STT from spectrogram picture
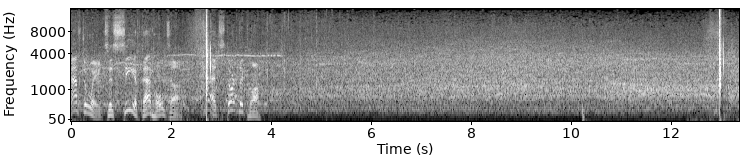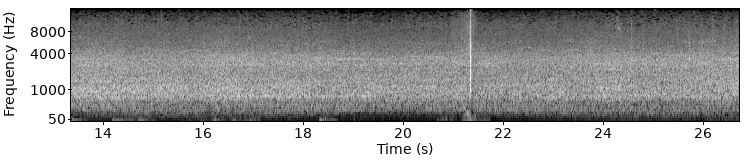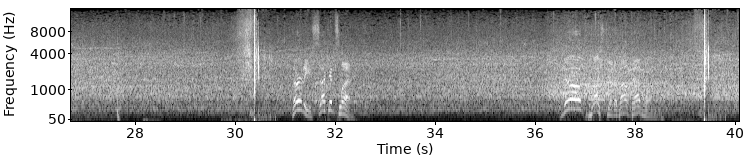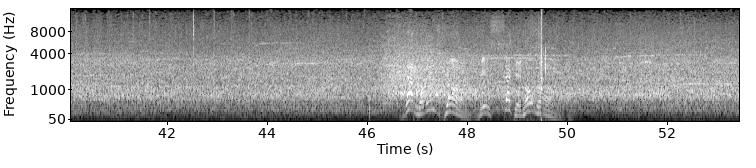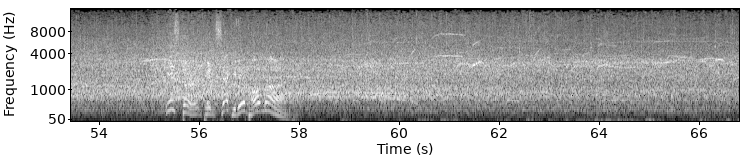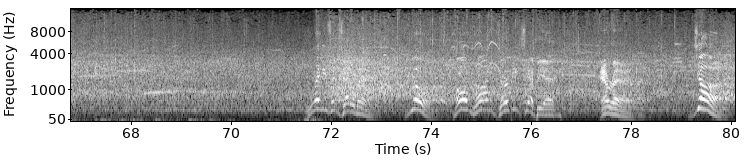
have to wait to see if that holds up. Let's start the clock. Thirty seconds left. No question about that one. That one is gone. His second home run. His third consecutive home run. Ladies and gentlemen, your home run derby champion, Aaron Judge.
